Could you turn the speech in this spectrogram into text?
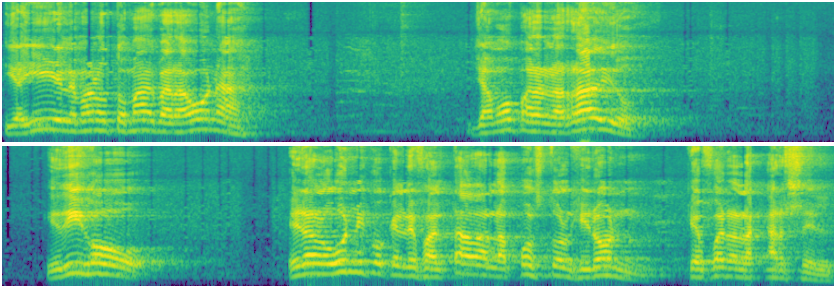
Y ahí el hermano Tomás Barahona llamó para la radio y dijo, era lo único que le faltaba al apóstol Girón, que fuera a la cárcel.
